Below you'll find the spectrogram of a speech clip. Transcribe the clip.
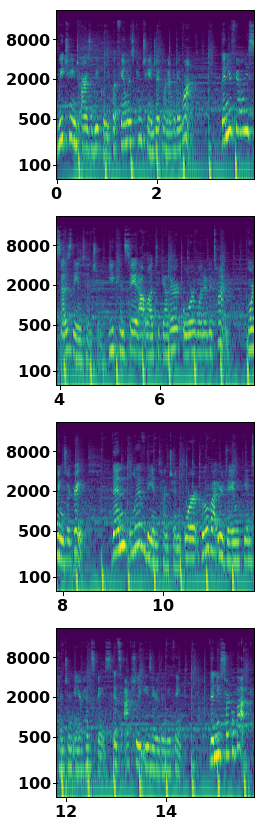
We change ours weekly, but families can change it whenever they want. Then your family says the intention. You can say it out loud together or one at a time. Mornings are great. Then live the intention or go about your day with the intention in your headspace. It's actually easier than you think. Then you circle back.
